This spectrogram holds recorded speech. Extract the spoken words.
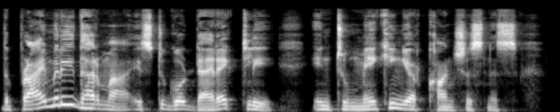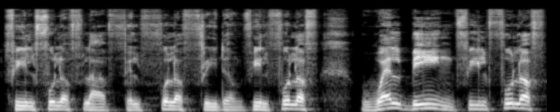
the primary dharma is to go directly into making your consciousness feel full of love, feel full of freedom, feel full of well being, feel full of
